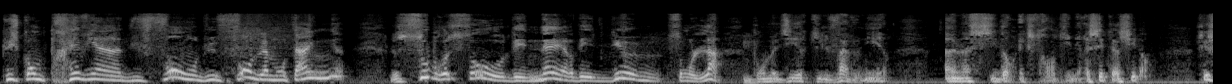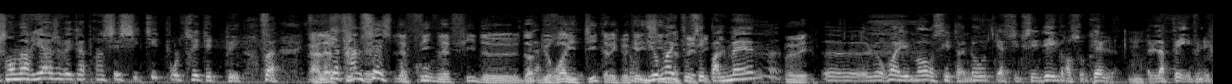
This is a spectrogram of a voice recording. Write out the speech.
puisqu'on me prévient du fond, du fond de la montagne, le soubresaut des nerfs des dieux sont là pour me dire qu'il va venir un incident extraordinaire. Et cet incident, c'est son mariage avec la princesse hittite pour le traité de paix. Enfin, ah, il y a Ramsès la, fille, la fille de, du roi hittite avec lequel il Du roi hittite, c'est pas le même. Euh, le roi est mort, c'est un autre qui a succédé, grâce auquel hmm. la paix est venue.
